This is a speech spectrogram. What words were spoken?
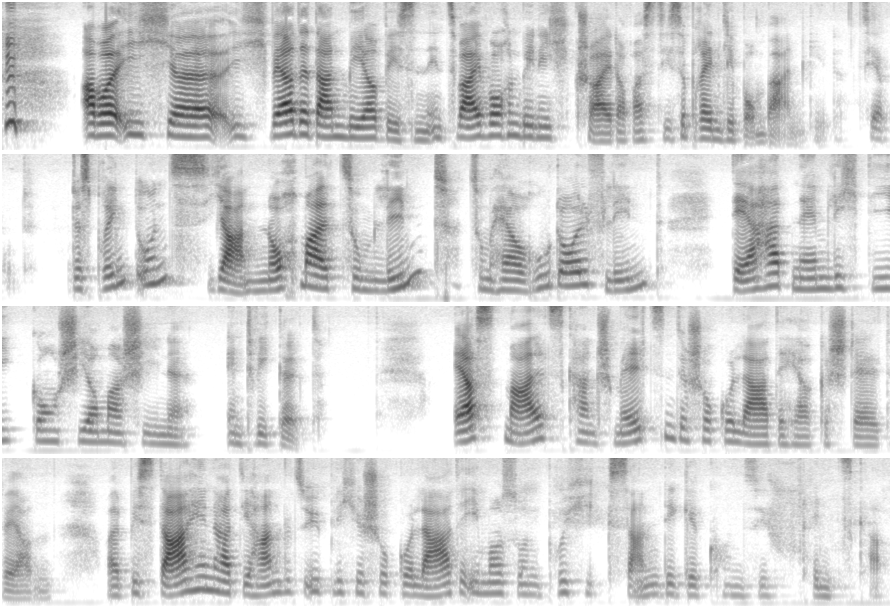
Aber ich, äh, ich werde dann mehr wissen. In zwei Wochen bin ich gescheiter, was diese Brennli-Bombe angeht. Sehr gut. Das bringt uns ja nochmal zum Lind, zum Herr Rudolf Lind. Der hat nämlich die Ganchiermaschine entwickelt. Erstmals kann schmelzende Schokolade hergestellt werden, weil bis dahin hat die handelsübliche Schokolade immer so eine brüchig-sandige Konsistenz gehabt.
